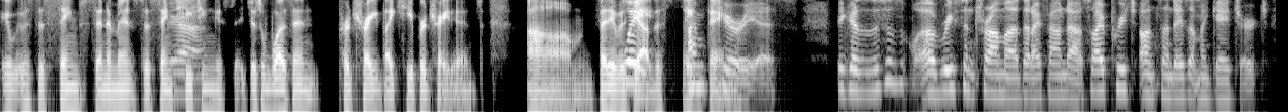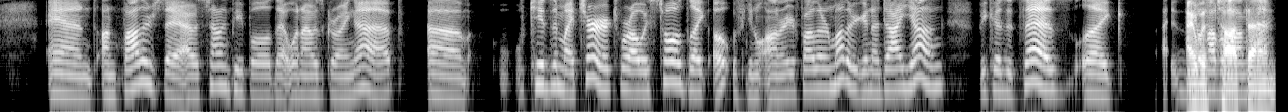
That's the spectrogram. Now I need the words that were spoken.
it was the same sentiments, the same Yeah. teachings. It just wasn't portrayed like he portrayed it. Um, but it was yeah, Wait, the same thing. I'm thing. curious because this is a recent trauma that I found out. So I preach on Sundays at my gay church. And on Father's Day, I was telling people that when I was growing up, um, kids in my church were always told, like, oh, if you don't honor your father and mother, you're gonna die young because it says, like, I was taught that.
